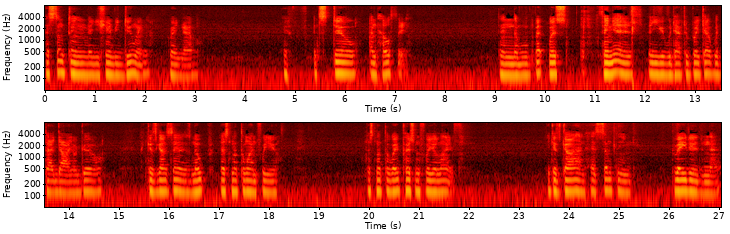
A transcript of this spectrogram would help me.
that's something that you shouldn't be doing right now. If it's still unhealthy, then the worst thing is that you would have to break up with that guy or girl. Because God says, nope, that's not the one for you. That's not the right person for your life. Because God has something greater than that.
